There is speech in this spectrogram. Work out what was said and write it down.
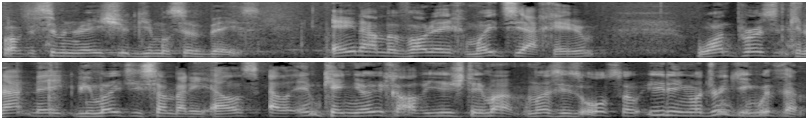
of the Simon Reish Gimel Siv Beis. Ein HaMavorech Moitzi Acherim. One person cannot make be moitzi somebody else el im ken yoicha aviyishtemam unless he's also eating or drinking with them.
